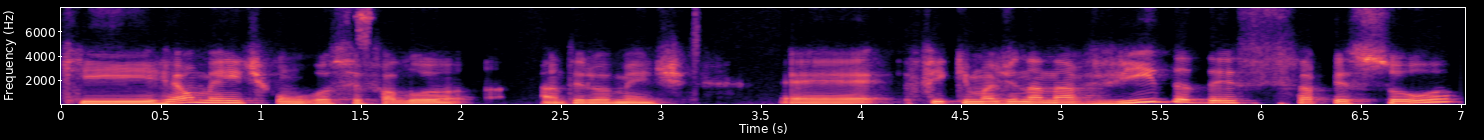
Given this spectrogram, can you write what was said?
que realmente, como você falou anteriormente, é, fica imaginando a vida dessa pessoa,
